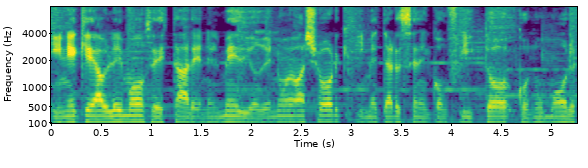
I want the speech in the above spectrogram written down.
y no que hablemos de estar en el medio de Nueva York y meterse en el conflicto con humor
